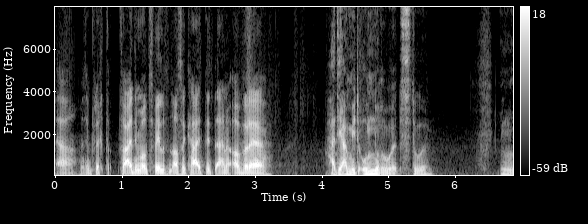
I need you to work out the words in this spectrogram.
Ja, wir sind vielleicht zwei, Mal zu viel auf die Nase dort, aber äh, hat ja auch mit Unruhe zu tun. Hm,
